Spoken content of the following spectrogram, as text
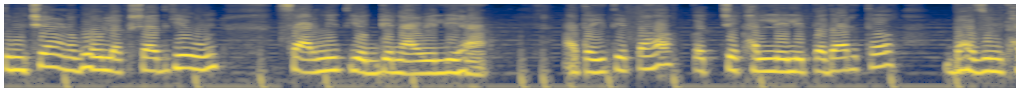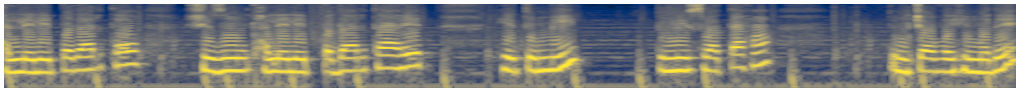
तुमचे अनुभव लक्षात घेऊन सारणीत योग्य नावे लिहा. आता इथे पहा कच्चे खाल्लेले पदार्थ भाजून खाल्लेले पदार्थ शिजवून खाल्लेले पदार्थ आहेत. हे तुम्ही तुम्ही स्वतः तुमच्या वहीमध्ये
